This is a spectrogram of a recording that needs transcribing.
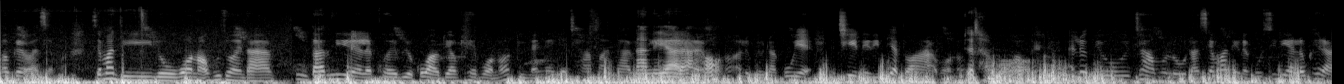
ဟုတ်ကဲ့ပါဆရာမဆရာမဒီလိုပေါ့နော်အခုဆိုရင်ဒါကုသားသမီးတွေလည်းခွဲပြီးတော့ကိုယ့်ဘာတယောက်ထဲပေါ့နော်ဒီနိုင်ငံရဲ့ချာမှာဒါနော်အဲ့လိုမျိုးဒါကိုယ့်ရဲ့အခြေအနေတွေပြတ်သွားတာပေါ့နော်ပြတ်ထားပေါ့အဲ့လိုမျိုးကြောင့်မလို့ဒါဆရာမအနေနဲ့ကို CDN လောက်ခဲ့တာ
